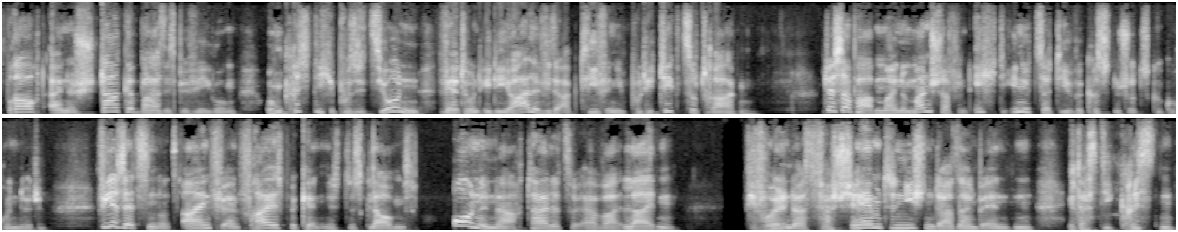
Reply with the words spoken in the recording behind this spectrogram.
braucht eine starke Basisbewegung, um christliche Positionen, Werte und Ideale wieder aktiv in die Politik zu tragen. Deshalb haben meine Mannschaft und ich die Initiative Christenschutz gegründet. Wir setzen uns ein für ein freies Bekenntnis des Glaubens, ohne Nachteile zu erleiden. Wir wollen das verschämte Nischendasein beenden, in das die Christen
